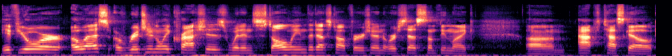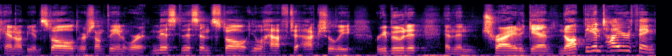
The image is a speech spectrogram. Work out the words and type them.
If your OS originally crashes when installing the desktop version or says something like um, apt tasksel cannot be installed or something, or it missed this install, you'll have to actually reboot it and then try it again. Not the entire thing.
